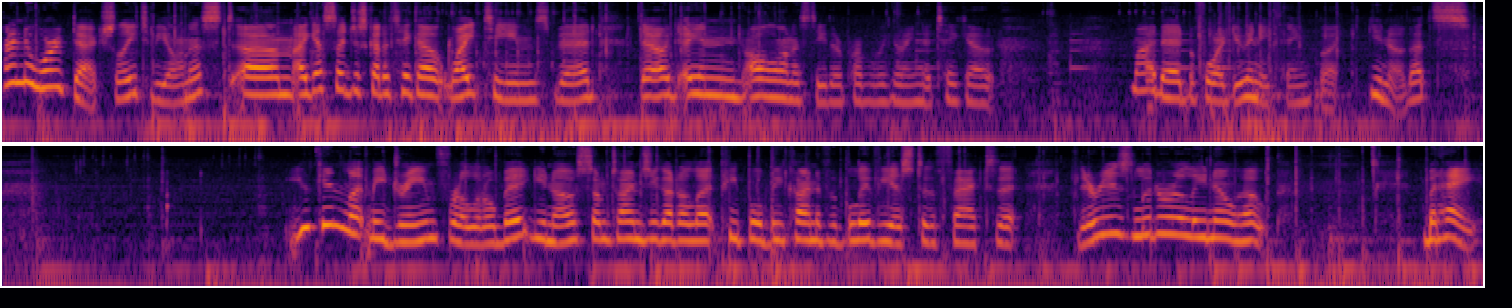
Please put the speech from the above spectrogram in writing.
kind of worked, actually, to be honest. Um, I guess I just got to take out white team's bed. They're, in all honesty, they're probably going to take out my bed before I do anything, but, you know, that's... You can let me dream for a little bit, you know. Sometimes you gotta let people be kind of oblivious to the fact that there is literally no hope. But hey,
